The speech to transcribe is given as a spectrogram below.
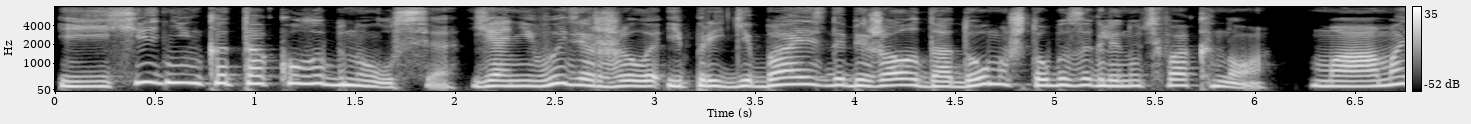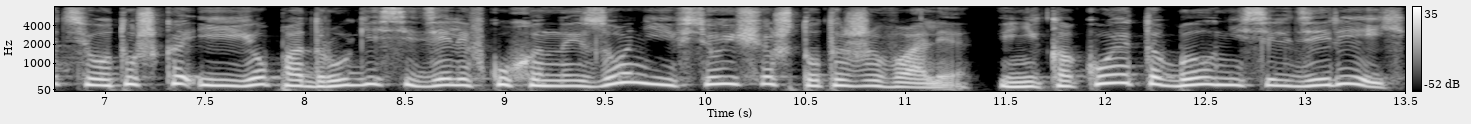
И ехидненько так улыбнулся. Я не выдержала и, пригибаясь, добежала до дома, чтобы заглянуть в окно. Мама, тетушка и ее подруги сидели в кухонной зоне и все еще что-то жевали. И никакой это был не сельдерей.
